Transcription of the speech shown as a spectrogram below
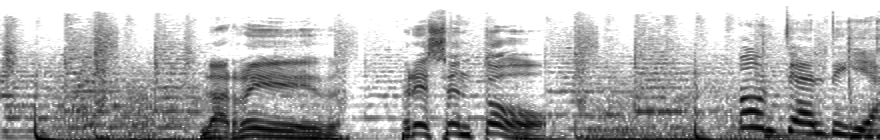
La red presentó Ponte al día.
